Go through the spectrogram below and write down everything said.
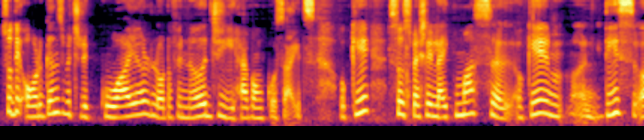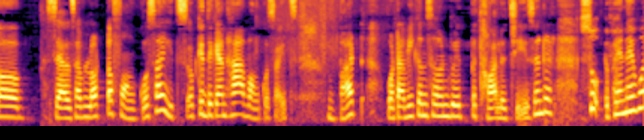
So the organs which require lot of energy have oncocytes okay? So especially like muscle okay? Uh, these uh, cells have lot of oncocytes. Okay they can have oncocytes. But what are we concerned with? Pathology isn't it? So whenever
